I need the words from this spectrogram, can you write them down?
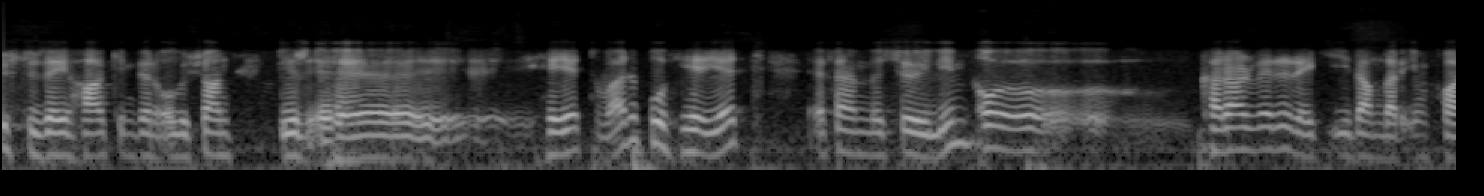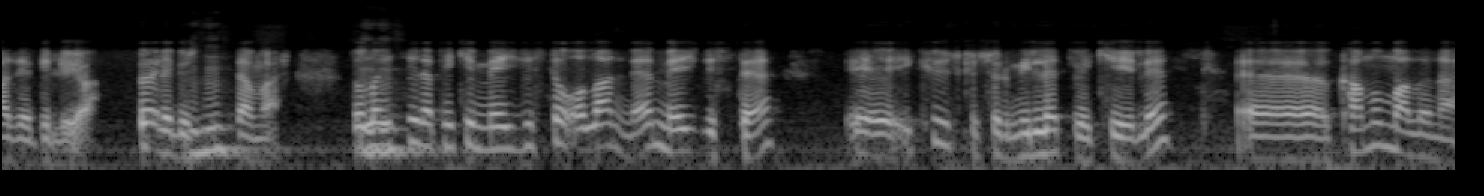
üst düzey hakimden oluşan bir e, heyet var. Bu heyet efendim söyleyeyim o karar vererek idamlar infaz ediliyor. Böyle bir sistem var. Dolayısıyla peki mecliste olan ne? Mecliste e, 200 küsür milletvekili e, kamu malına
